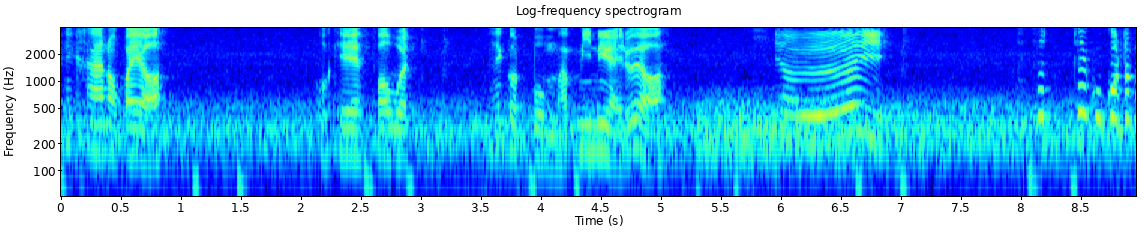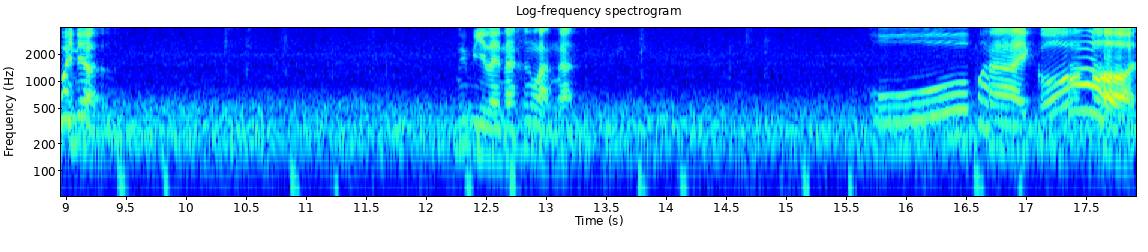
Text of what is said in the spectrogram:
ให้คานออกไปเหรอ โอเค forward ให้กดปุ่มครับ มีเหนื่อยด้วยเหรอ เฮ้ยจะให้กูกดทำไมเนี่ย ไม่มีอะไรนะข้างหลังอะโอ้ my god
